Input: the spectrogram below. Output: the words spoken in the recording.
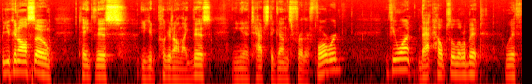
But you can also take this, you could plug it on like this, and you can attach the guns further forward if you want. That helps a little bit with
